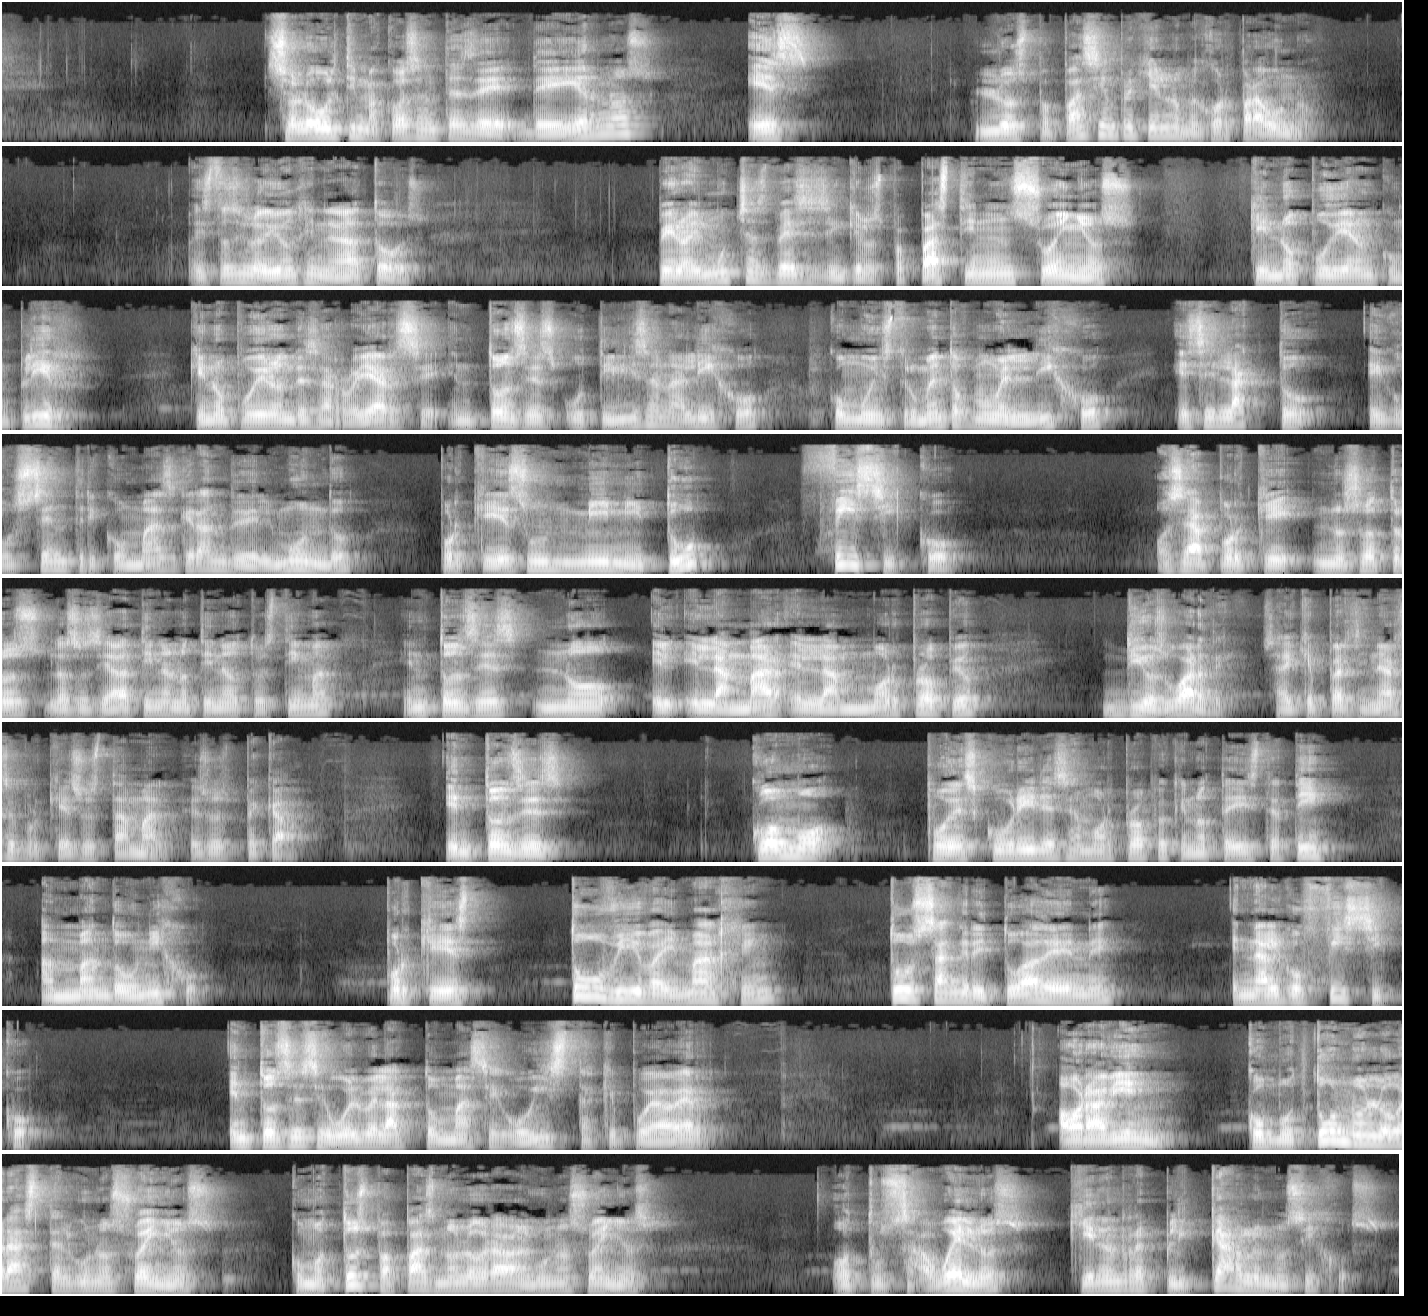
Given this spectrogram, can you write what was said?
Solo última cosa antes de, de irnos es, los papás siempre quieren lo mejor para uno. Esto se lo digo en general a todos. Pero hay muchas veces en que los papás tienen sueños que no pudieron cumplir que no pudieron desarrollarse. Entonces utilizan al hijo como instrumento, como el hijo es el acto egocéntrico más grande del mundo, porque es un mini tú físico. O sea, porque nosotros, la sociedad latina, no tiene autoestima, entonces no, el, amar, el amor propio, Dios guarde. O sea, hay que persinarse porque eso está mal, eso es pecado. Entonces, ¿cómo puedes cubrir ese amor propio que no te diste a ti? Amando a un hijo. Porque es tu viva imagen, tu sangre y tu ADN en algo físico. Entonces se vuelve el acto más egoísta que puede haber. Ahora bien, como tú no lograste algunos sueños, como tus papás no lograron algunos sueños, o tus abuelos quieren replicarlo en los hijos.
